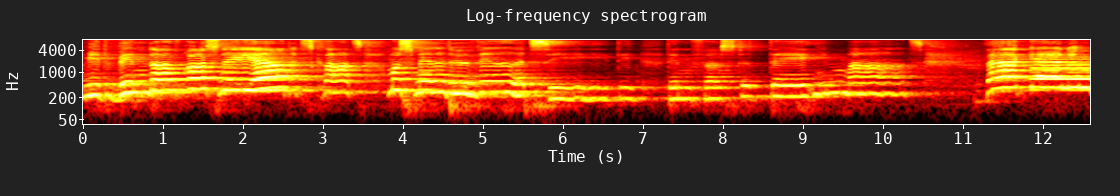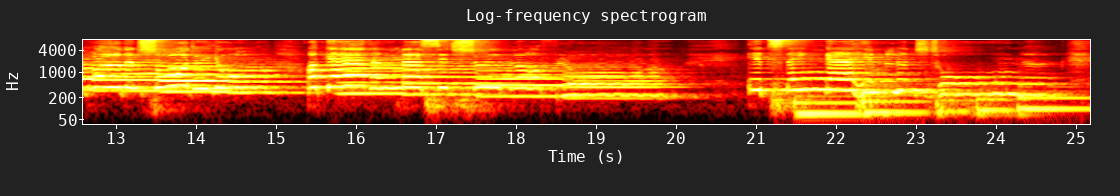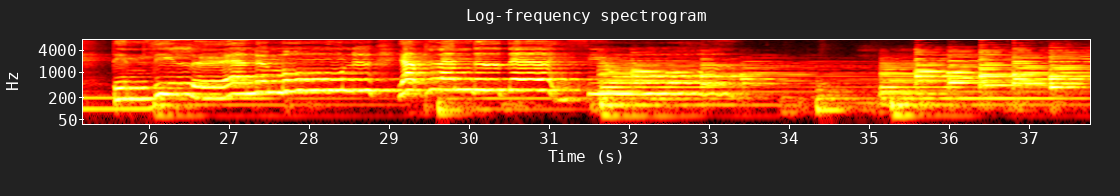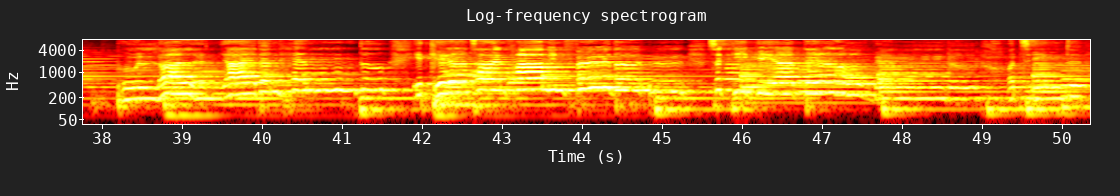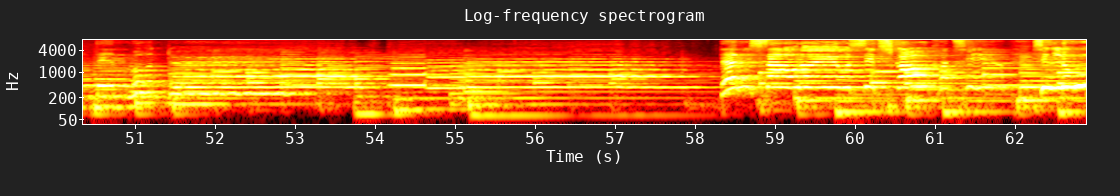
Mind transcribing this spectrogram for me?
Mit vinterfrosne hjertets kvarts må smelte ved at se det den første dag i marts. Hvad gennembrød den sorte jord og gav den med sit sølvblå flor. Et stænk af himlens tone, den lille dig den hentet, et kærtegn fra min fødeø, så gik jeg der og ventede, og tænkte, den må dø. Den savner jo sit skovkvarter, sin lue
